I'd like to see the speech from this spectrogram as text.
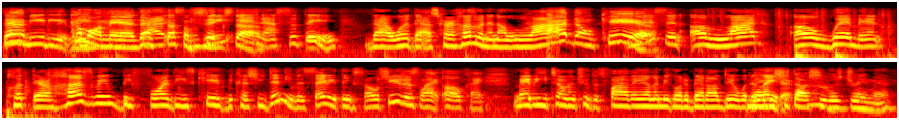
that, Immediately. Come on, man. That's That- that's some sick see, stuff. And that's the thing. That was that's her husband, and a lot. I don't care. Listen, a lot of women put their husband before these kids because she didn't even say anything. So she's just like, oh, okay, maybe he telling the truth. It's 5 a.m. Let me go to bed. I'll deal with it Maybe later. she thought she was dreaming.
